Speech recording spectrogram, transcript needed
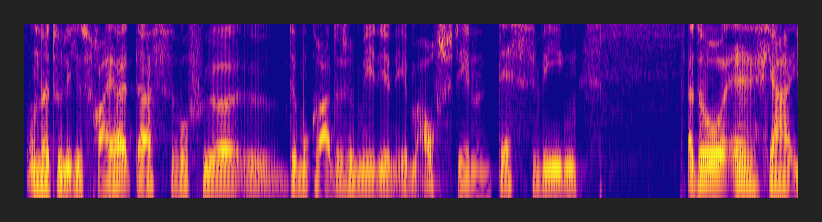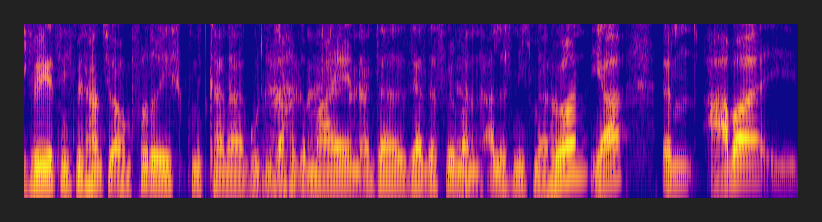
Und natürlich ist Freiheit das, wofür äh, demokratische Medien eben auch stehen. Und deswegen also äh, ja, ich will jetzt nicht mit Hans-Joachim Friedrichs mit keiner guten Sache gemein und da, ja, das will man ja. alles nicht mehr hören, ja. Ähm, aber äh,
